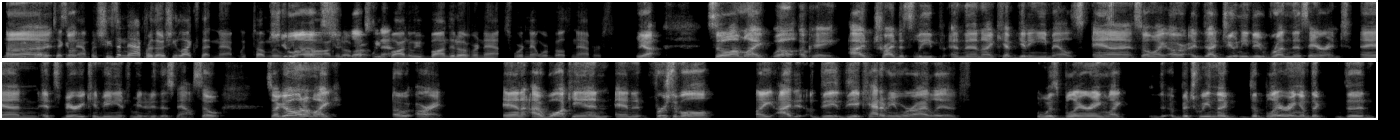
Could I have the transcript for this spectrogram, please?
Yeah, you better Uh, take so- a nap. But she's a napper though. She likes that nap. We've talked. She we've loves- bonded she over, loves we've bonded. We've bonded over naps. We're we're both nappers. Yeah. So I'm like, well, okay. I tried to sleep and then I kept getting emails. And so I'm like, all right, I do need to run this errand. And it's very convenient for me to do this now. So so I go and I'm like, oh, all right. And I walk in, and first of all, like I did the the academy where I live was blaring like between the the blaring of the the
